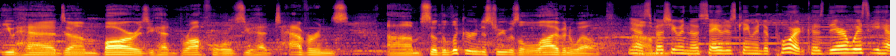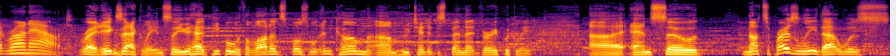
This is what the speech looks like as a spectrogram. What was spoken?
you had um, bars, you had brothels, you had taverns. Um, so the liquor industry was alive and well. Yeah, Um, especially when those sailors came into port because their whiskey had run out. Right, exactly. And so you had people with a lot of disposable income um, who tended to spend that very quickly. Uh, and so, not surprisingly, that was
